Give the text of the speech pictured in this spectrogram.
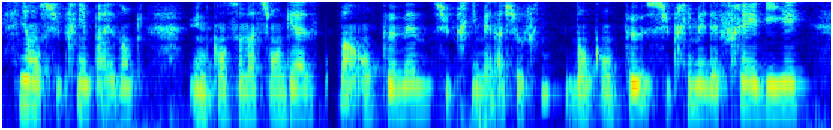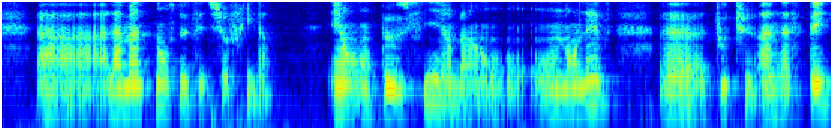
si on supprime par exemple une consommation gaz, ben, on peut même supprimer la chaufferie, donc on peut supprimer les frais liés à, la maintenance de cette chaufferie-là. Et on, peut aussi, hein, ben, on, on enlève euh, tout un aspect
